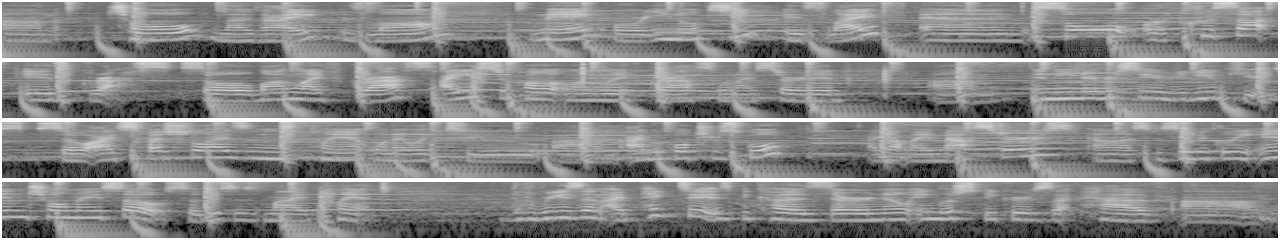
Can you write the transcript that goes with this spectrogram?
Um, cho, nagai, is long. Me or inochi is life, and so or kusa is grass. So long life grass. I used to call it long life grass when I started um, in the University of Ryukyus. So I specialized in this plant when I went to um, agriculture school. I got my master's uh, specifically in chomeiso. So So this is my plant. The reason I picked it is because there are no English speakers that have um,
